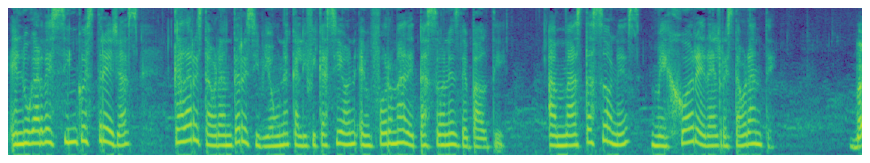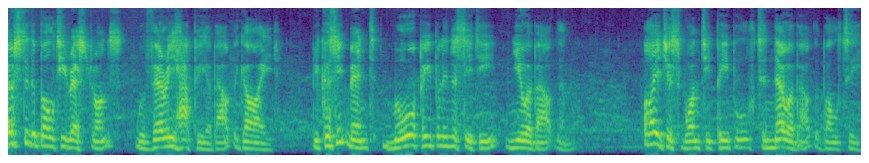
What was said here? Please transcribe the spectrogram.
En lugar de cinco estrellas, cada restaurante recibió una calificación en forma de tazones de Balti. A más tazones, mejor era el restaurante. Most of the Balti restaurants were very happy about the guide because it meant more people in the city knew about them. I just wanted people to know about the Balti,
